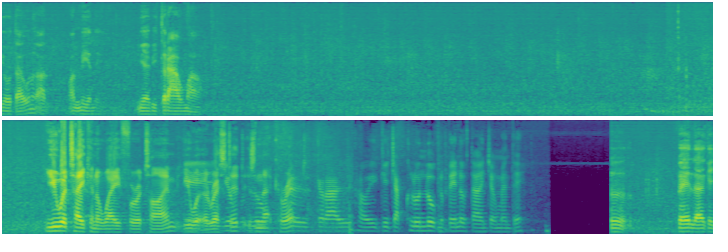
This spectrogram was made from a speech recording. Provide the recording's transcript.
យកទៅហ្នឹងអត់អត់មានទេមានពីក្រៅមក You were taken away for a time. You were arrested, isn't that correct? ក្រៅហើយគេចាប់ខ្លួនលោកនៅពេលនោះតើអញ្ចឹងមែនទេពេលគេ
